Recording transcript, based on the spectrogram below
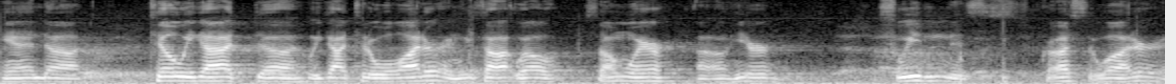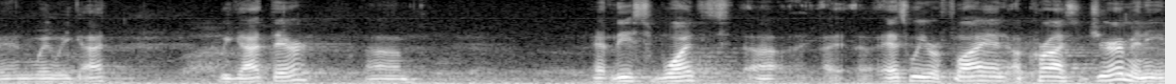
and uh, till we got, uh, we got to the water and we thought, well, somewhere uh, here Sweden is across the water, and when we got we got there, um, at least once, uh, as we were flying across Germany,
